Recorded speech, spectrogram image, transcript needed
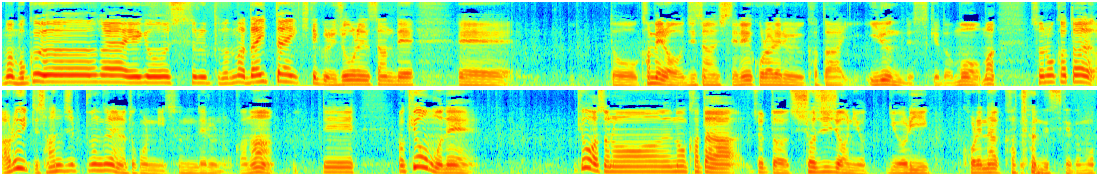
まあ、僕が営業すると、まあ、大体来てくる常連さんで、えー、と、カメラを持参してね、来られる方いるんですけども、まあ、その方、歩いて30分ぐらいのところに住んでるのかな。で、まあ、今日もね、今日はその、の方、ちょっと諸事情により来れなかったんですけども、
